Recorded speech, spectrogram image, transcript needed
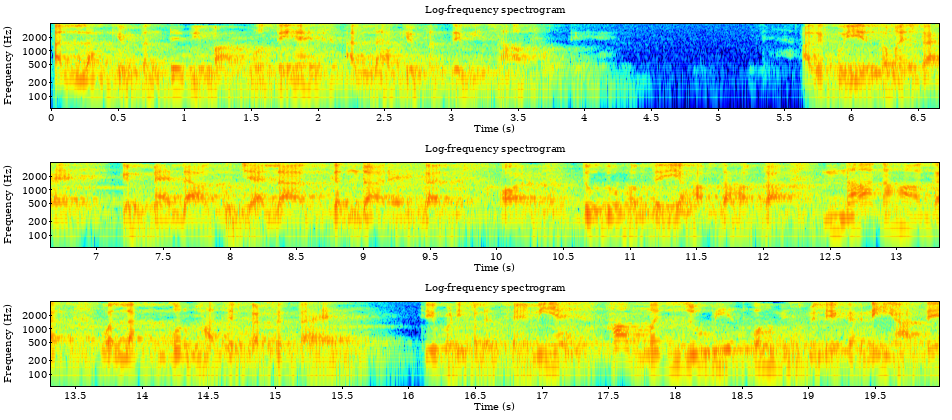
اللہ کے بندے بھی پاک ہوتے ہیں، اللہ کے بندے بھی صاف ہوتے ہیں۔ اگر کوئی یہ سمجھتا ہے کہ میلا کچیلا گندا رہ کر اور دو دو ہفتے یا ہفتہ ہفتہ نہ نہا کر وہ اللہ کا قرب حاصل کر سکتا ہے، تو یہ بڑی غلط فہمی ہے۔ ہاں مجزوبیت کو ہم اس میں لے کر نہیں آتے۔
